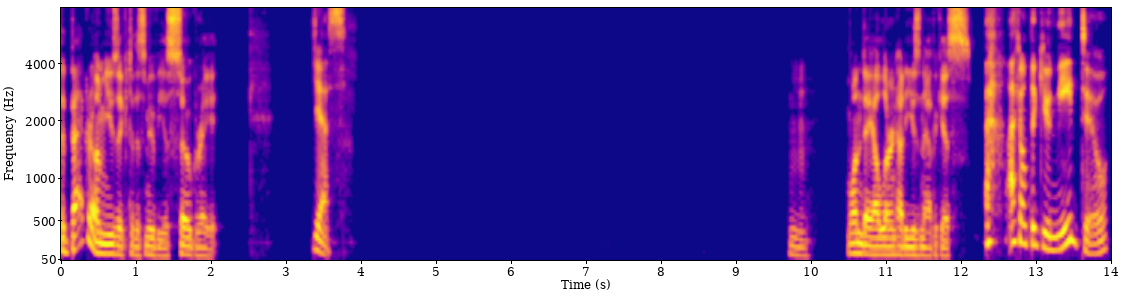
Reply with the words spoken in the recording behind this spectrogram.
The background music to this movie is so great. Yes. Hmm. One day I'll learn how to use an abacus. I don't think you need to.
